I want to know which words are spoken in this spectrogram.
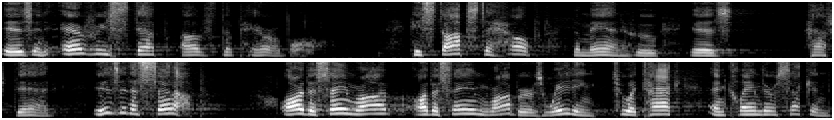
is in every step of the parable. He stops to help the man who is half dead. Is it a setup? Are the same, rob- are the same robbers waiting to attack and claim their second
